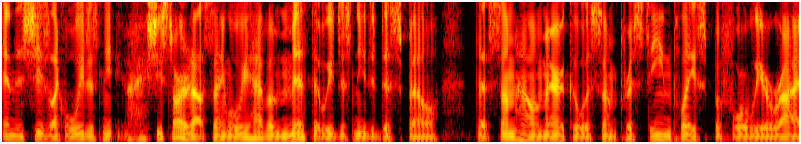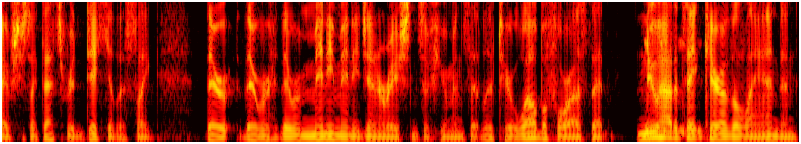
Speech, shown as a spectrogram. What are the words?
and then she's like, "Well, we just need." She started out saying, "Well, we have a myth that we just need to dispel that somehow America was some pristine place before we arrived." She's like, "That's ridiculous. Like, there there were there were many many generations of humans that lived here well before us that knew how to take care of the land and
